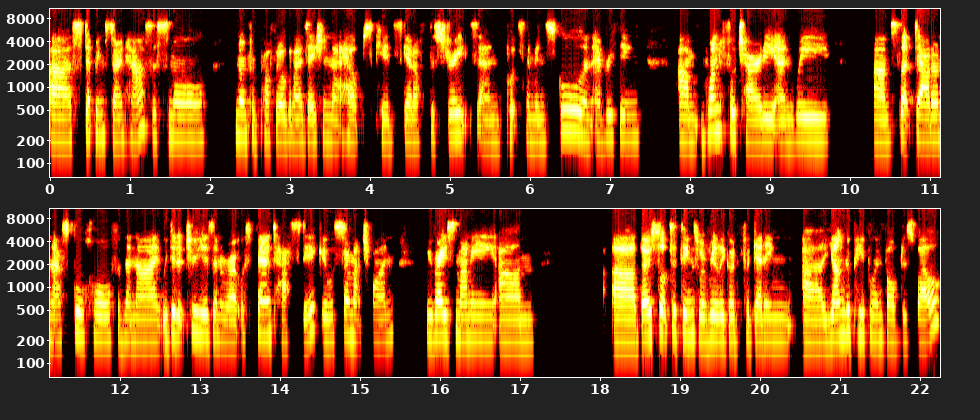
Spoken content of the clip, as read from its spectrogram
uh, Stepping Stone House, a small non-for-profit organization that helps kids get off the streets and puts them in school and everything. Um, wonderful charity, and we um, slept out on our school hall for the night. We did it two years in a row. It was fantastic. It was so much fun. We raised money. Uh, those sorts of things were really good for getting uh, younger people involved as well.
